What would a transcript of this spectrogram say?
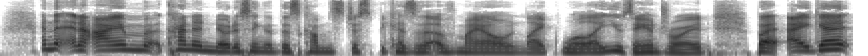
and and I'm kind of noticing that this comes just because of my own like well I use Android but I get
